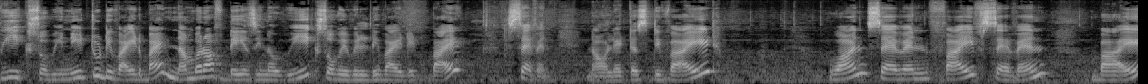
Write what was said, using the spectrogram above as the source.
week so we need to divide by number of days in a week so we will divide it by 7 now let us divide 1757 by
